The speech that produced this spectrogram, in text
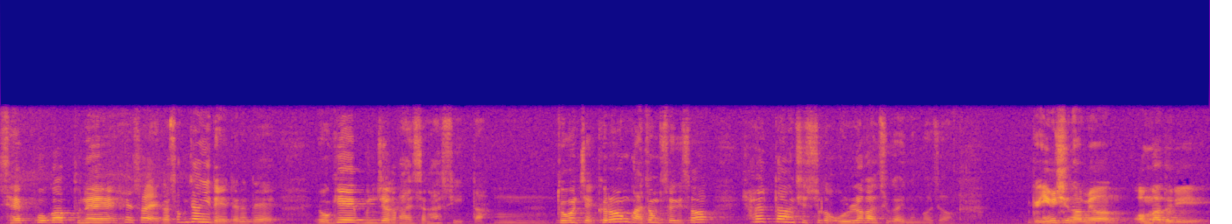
세포가 분해해서 애가 성장이 돼야 되는데 여기에 문제가 발생할 수 있다. 음. 두 번째 그런 과정 속에서 혈당 지수가 올라갈 수가 있는 거죠. 그러니까 임신하면 엄마들이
